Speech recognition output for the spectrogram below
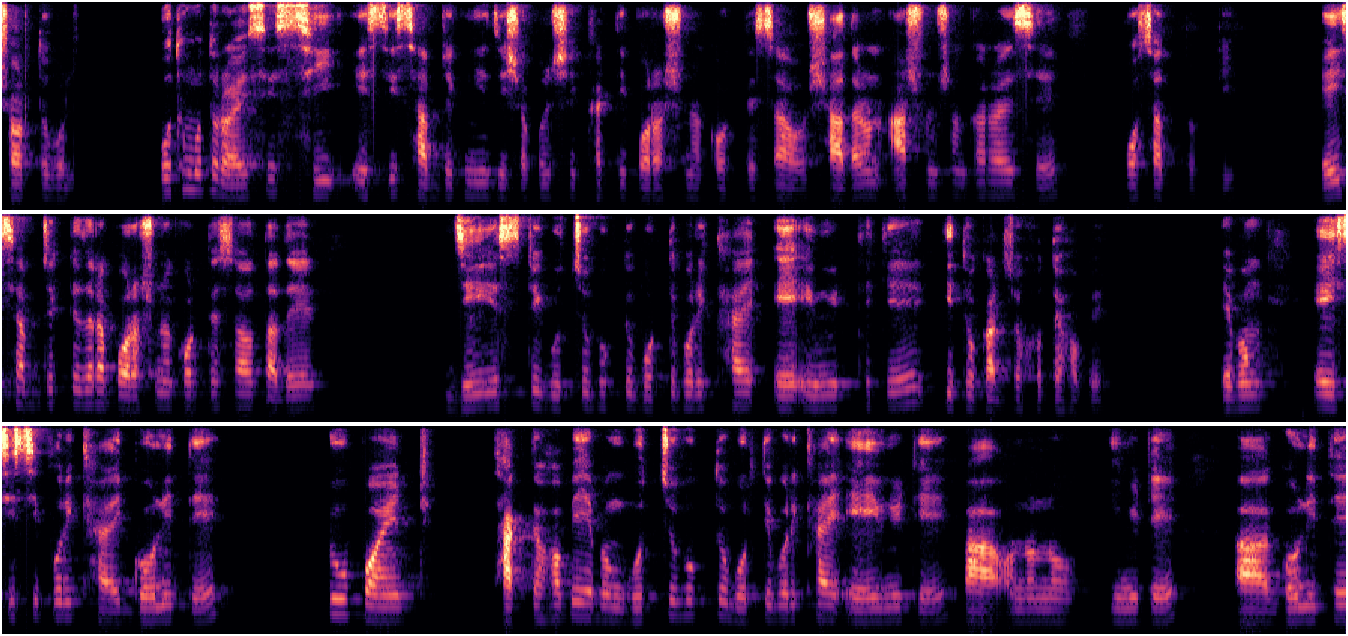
শর্তাবলী প্রথমত রয়েছে সিএসসি সাবজেক্ট নিয়ে যে সকল শিক্ষার্থী পড়াশোনা করতে চাও, সাধারণ আসন সংখ্যা রয়েছে পঁচাত্তরটি। এই সাবজেক্টে যারা পড়াশোনা করতে চাও, তাদের জিএসটি গুচ্ছভুক্ত ভর্তি পরীক্ষায় এ ইউনিট থেকে কৃতকার্য হতে হবে এবং এইচএসসি পরীক্ষায় গণিতে টু পয়েন্ট থাকতে হবে এবং গুচ্ছভুক্ত ভর্তি পরীক্ষায় এ ইউনিটে বা অন্যান্য ইউনিটে গণিতে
